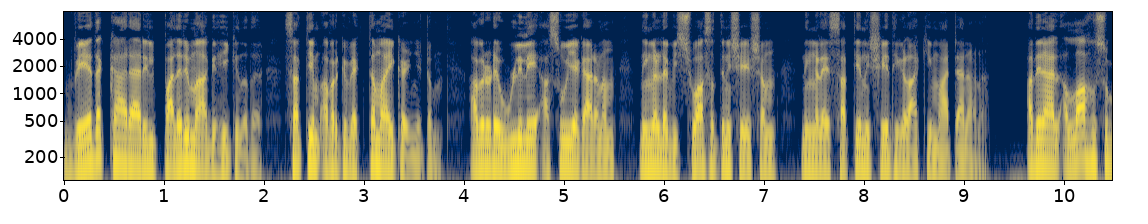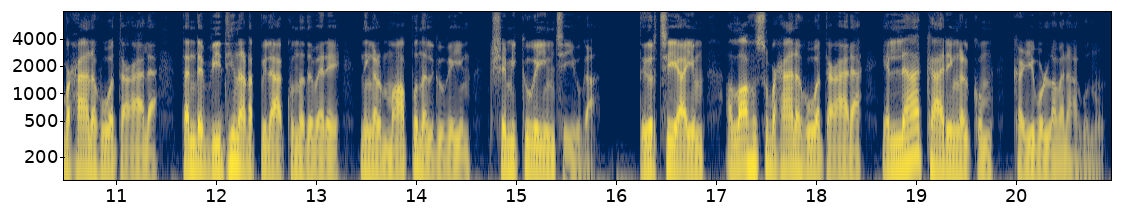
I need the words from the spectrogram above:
വേദക്കാരാരിൽ പലരും ആഗ്രഹിക്കുന്നത് സത്യം അവർക്ക് വ്യക്തമായി കഴിഞ്ഞിട്ടും അവരുടെ ഉള്ളിലെ അസൂയ കാരണം നിങ്ങളുടെ വിശ്വാസത്തിനു ശേഷം നിങ്ങളെ സത്യനിഷേധികളാക്കി മാറ്റാനാണ്. അതിനാൽ അള്ളാഹു സുബഹാനഹുവത്ത ആല തന്റെ വിധി നടപ്പിലാക്കുന്നതുവരെ നിങ്ങൾ മാപ്പു നൽകുകയും ക്ഷമിക്കുകയും ചെയ്യുക. തീർച്ചയായും അള്ളാഹു സുബഹാനഹുവത്ത ആല എല്ലാ കാര്യങ്ങൾക്കും കഴിവുള്ളവനാകുന്നു.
